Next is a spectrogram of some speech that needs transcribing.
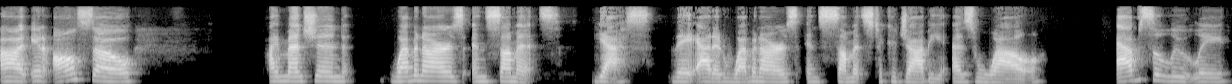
Uh, and also, I mentioned webinars and summits. Yes, they added webinars and summits to Kajabi as well absolutely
